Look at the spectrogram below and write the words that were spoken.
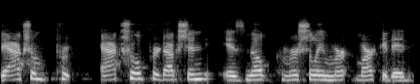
The actual, pr- actual production is milk commercially mar- marketed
